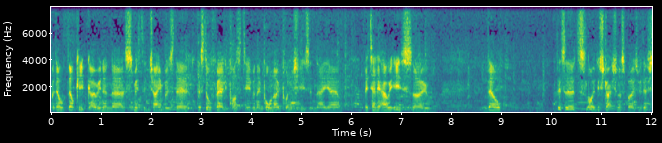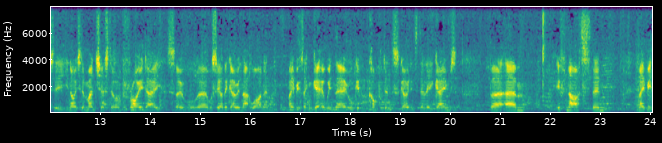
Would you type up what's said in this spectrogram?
but they'll, they'll keep going and uh, Smith and Chambers they're, they're still fairly positive and they pull no punches and they um, they tell it how it is so they'll there's a slight distraction I suppose with FC United and Manchester on Friday so we'll uh, we'll see how they go in that one and maybe if they can get a win there it will give them confidence going into the league games. But um, if not then maybe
